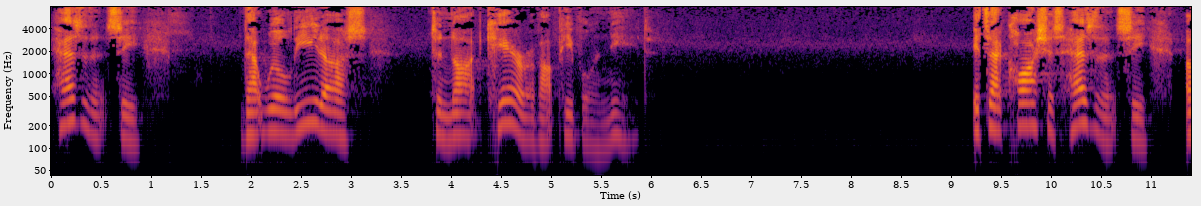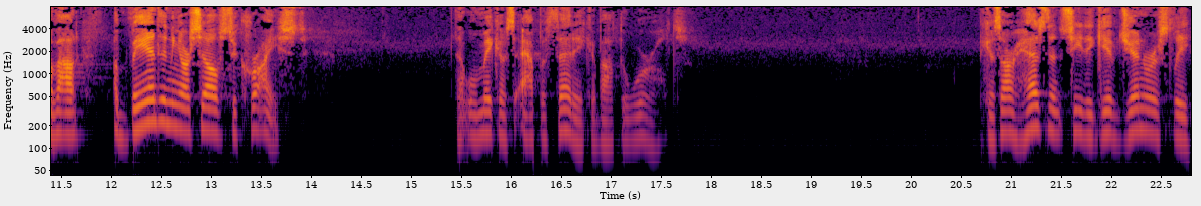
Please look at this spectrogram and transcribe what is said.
hesitancy that will lead us to not care about people in need. It's that cautious hesitancy about abandoning ourselves to Christ that will make us apathetic about the world. Because our hesitancy to give generously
